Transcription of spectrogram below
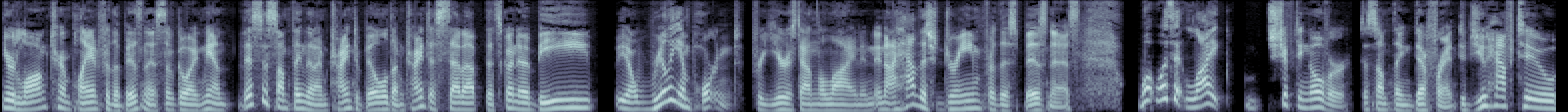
your long-term plan for the business of going, man, this is something that I'm trying to build, I'm trying to set up that's going to be you know really important for years down the line and, and i have this dream for this business what was it like shifting over to something different did you have to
